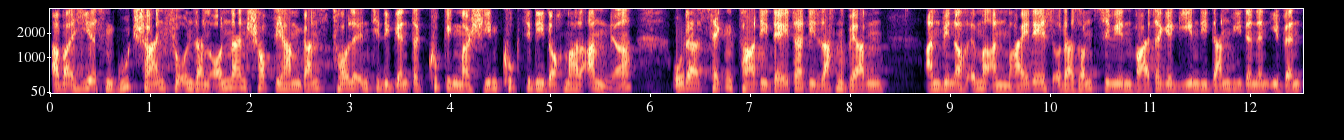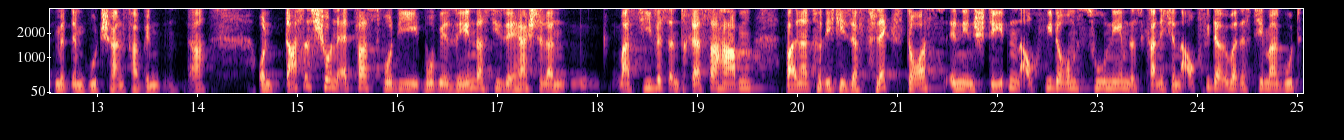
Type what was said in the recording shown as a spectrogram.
Aber hier ist ein Gutschein für unseren Online-Shop. Wir haben ganz tolle, intelligente Cooking-Maschinen. Guck dir die doch mal an, ja. Oder Second-Party-Data. Die Sachen werden an wen auch immer, an MyDays oder sonst wen weitergegeben, die dann wieder ein Event mit einem Gutschein verbinden, ja. Und das ist schon etwas, wo die, wo wir sehen, dass diese Hersteller ein massives Interesse haben, weil natürlich diese Flex-Stores in den Städten auch wiederum zunehmen. Das kann ich dann auch wieder über das Thema gut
